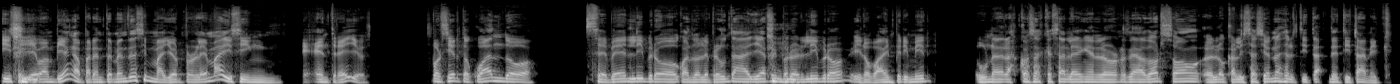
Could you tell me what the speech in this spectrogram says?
y se llevan bien, aparentemente sin mayor problema y sin entre ellos. Por cierto, cuando se ve el libro, cuando le preguntan a Jerry por el libro y lo va a imprimir, una de las cosas que salen en el ordenador son eh, localizaciones del de Titanic.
